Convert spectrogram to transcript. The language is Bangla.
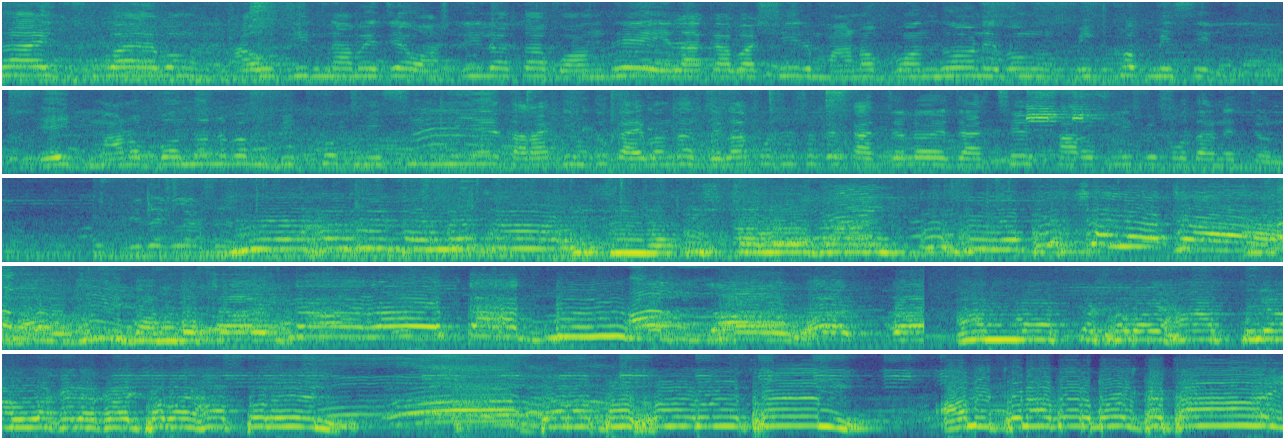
জুয়া এবং হাউজির নামে যে অশ্লীলতা বন্ধে এলাকাবাসীর মানববন্ধন এবং বিক্ষোভ মিছিল। এই মানববন্ধন এবং বিক্ষোভ মিছিল নিয়ে তারা কিন্তু গাইবান্ধা জেলা প্রশাসকের কার্যালয়ে যাচ্ছে স্মারকলিপি প্রদানের জন্য। আমরা সবাই হাত তুলে আল্লাহকে দেখাই, সবাই হাত তোলেন। যারা বাসায় আমি তেনাদের বলতে চাই,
